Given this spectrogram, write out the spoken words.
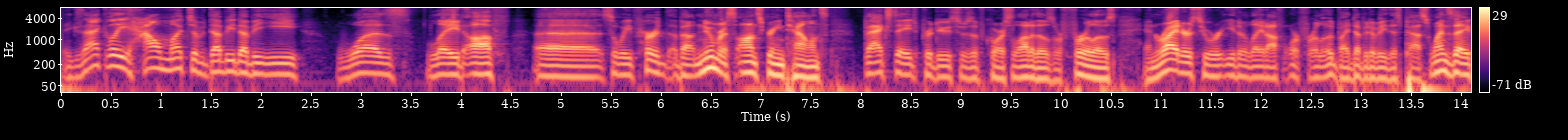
exactly how much of WWE was laid off. Uh, so we've heard about numerous on screen talents, backstage producers, of course. A lot of those were furloughs, and writers who were either laid off or furloughed by WWE this past Wednesday.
